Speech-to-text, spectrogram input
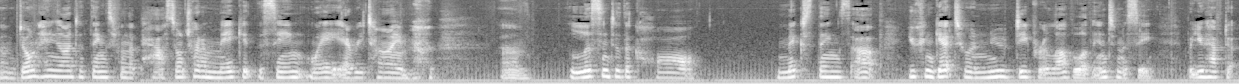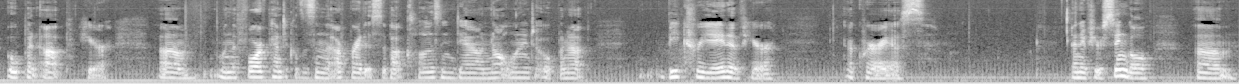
Um, don't hang on to things from the past. Don't try to make it the same way every time. um, listen to the call. Mix things up. You can get to a new, deeper level of intimacy, but you have to open up here. Um, when the Four of Pentacles is in the upright, it's about closing down, not wanting to open up. Be creative here, Aquarius. And if you're single, um,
